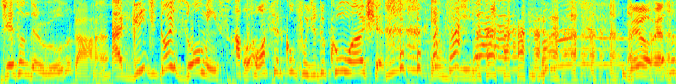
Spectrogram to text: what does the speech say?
Jason Derulo Tá. agride dois homens após ser confundido com um Usher. Eu vi. Meu, essa,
